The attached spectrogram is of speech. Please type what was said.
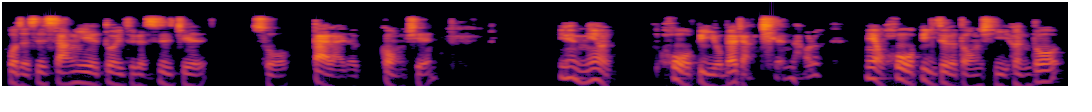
或者是商业对这个世界所带来的贡献。因为没有货币，我不要讲钱好了，没有货币这个东西，很多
